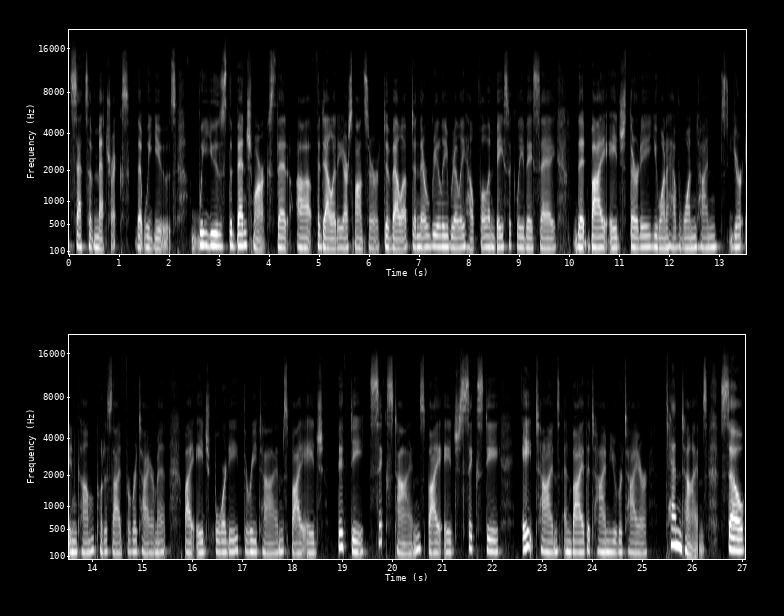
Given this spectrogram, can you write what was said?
sets of metrics that we use. We use the benchmarks that uh, Fidelity, our sponsor, developed, and they're really, really helpful. And basically, they say that by age 30, you want to have one times your income put aside for retirement. By age 40, three times. By age 56 times, by age 60, eight times, and by the time you retire, 10 times. So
